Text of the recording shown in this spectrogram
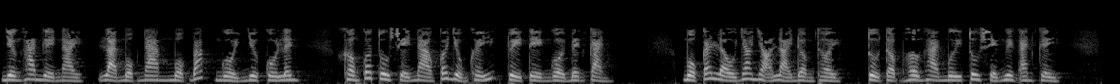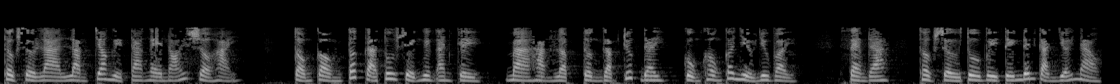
Nhưng hai người này lại một nam một bắc ngồi như cô Linh, không có tu sĩ nào có dụng khí tùy tiện ngồi bên cạnh. Một cái lầu nho nhỏ lại đồng thời, tụ tập hơn 20 tu sĩ Nguyên Anh Kỳ, thực sự là làm cho người ta nghe nói sợ hãi. Tổng cộng tất cả tu sĩ Nguyên Anh Kỳ mà Hàng Lập từng gặp trước đây cũng không có nhiều như vậy. Xem ra, thật sự tu vi tiến đến cảnh giới nào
